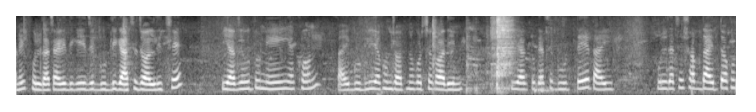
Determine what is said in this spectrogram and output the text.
অনেক ফুল গাছ আর এদিকে এই যে গুডলি গাছে জল দিচ্ছে। পিয়া যেহেতু নেই এখন, তাই গুডলি এখন যত্ন করছে কদিন। পিয়া একটু গেছে ঘুরতে, তাই ফুল গাছের সব দায়িত্ব এখন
